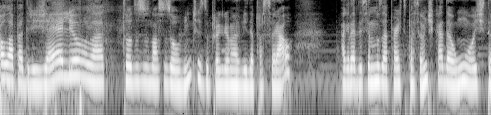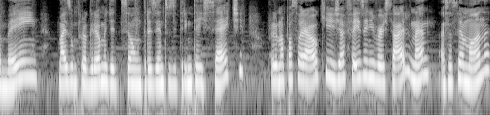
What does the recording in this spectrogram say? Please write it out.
Olá, Padre Gélio. Olá todos os nossos ouvintes do programa Vida Pastoral. Agradecemos a participação de cada um hoje também. Mais um programa de edição 337, programa pastoral que já fez aniversário, né, essa semana,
